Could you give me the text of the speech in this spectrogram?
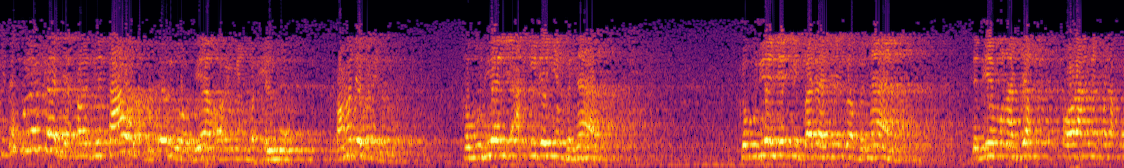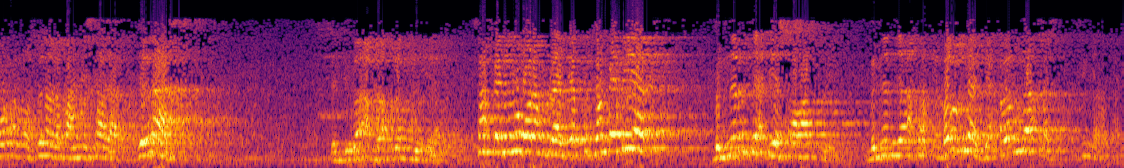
kita boleh belajar. Kalau dia tahu, betul loh, dia orang yang berilmu. Pertama dia berilmu. Kemudian dia akidahnya benar. Kemudian dia ibadahnya juga benar. Dan dia mengajak orang yang pada Quran dan Sunnah pahami salah. Jelas. Dan juga akhlak yang mulia. Sampai dulu orang belajar tuh sampai lihat benar nggak dia sholatnya, benar nggak akhlaknya. Baru belajar. Kalau enggak, tinggalkan.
